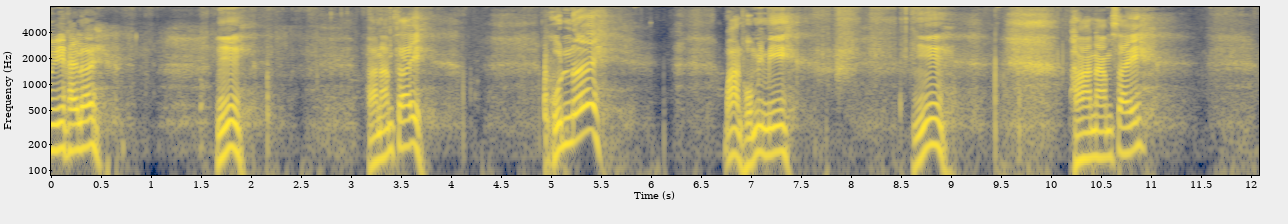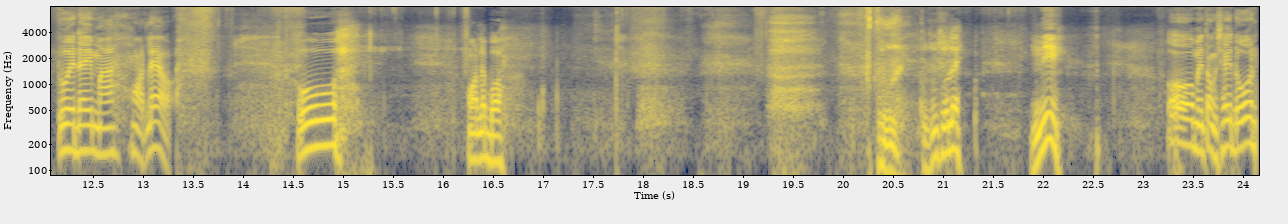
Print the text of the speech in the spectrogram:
ไม่มีใครเลย นี่หาน้ำใสคุณเลย บ้านผมไม่มี นี่พาน้ำใสด้วยได้มาหอดแล้ว โอ้หอดแล้วบ่เฮ้ยสุดๆเลย นี่ โอ้ ไม่ต้องใช้โดน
